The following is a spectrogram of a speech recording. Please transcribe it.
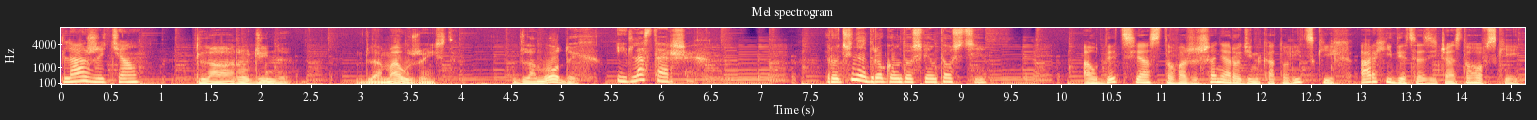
Dla życia. Dla rodziny. Dla małżeństw. Dla młodych. I dla starszych. Rodzina drogą do świętości. Audycja Stowarzyszenia Rodzin Katolickich Archidiecezji Częstochowskiej.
